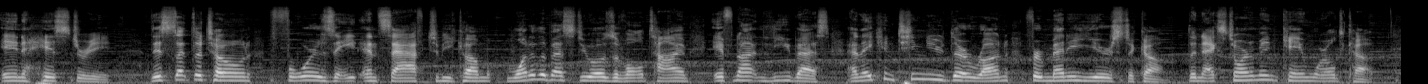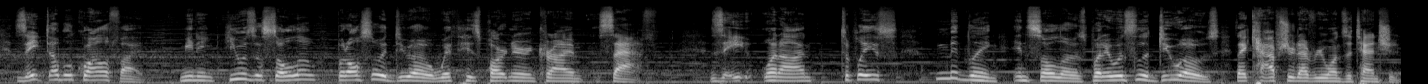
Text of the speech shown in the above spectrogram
in history. This set the tone for Zayt and Saf to become one of the best duos of all time, if not the best, and they continued their run for many years to come. The next tournament came World Cup. Zayt double qualified, meaning he was a solo, but also a duo with his partner in crime, Saf. Zayt went on to place middling in solos, but it was the duos that captured everyone's attention.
